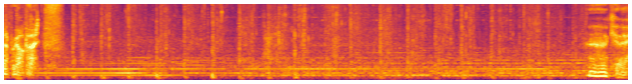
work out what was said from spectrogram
Up real good. Okay.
